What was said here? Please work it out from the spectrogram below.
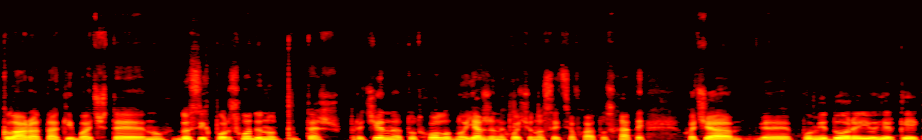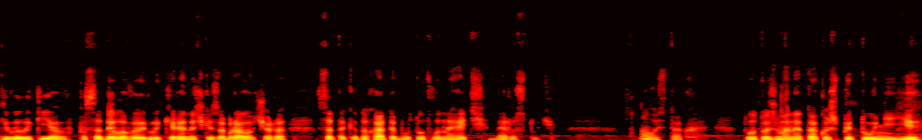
Клара так і бачите, ну, до сих пор сходить. Ну, теж причина тут холодно. Я вже не хочу носитися в хату з хати. Хоча е, помідори і огірки, які великі, я посадила в великі риночки, забрала вчора все-таки до хати, бо тут вони геть не ростуть. Ну, ось так. Тут ось в мене також петунії,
